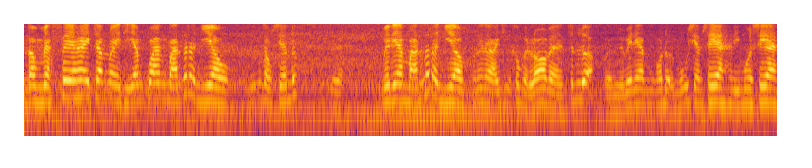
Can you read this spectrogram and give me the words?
Dòng Mercedes 200 này thì em Quang bán rất là nhiều Những dòng xe Đức. Bên em bán rất là nhiều Nên là anh chị không phải lo về chất lượng Bởi vì bên em có đội ngũ xem xe Đi mua xe.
